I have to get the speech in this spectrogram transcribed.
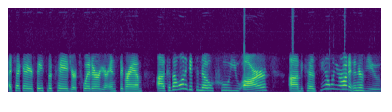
I check out your Facebook page, your Twitter, your Instagram, because I want to get to know who you are. Um, because you know, when you're on an interview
